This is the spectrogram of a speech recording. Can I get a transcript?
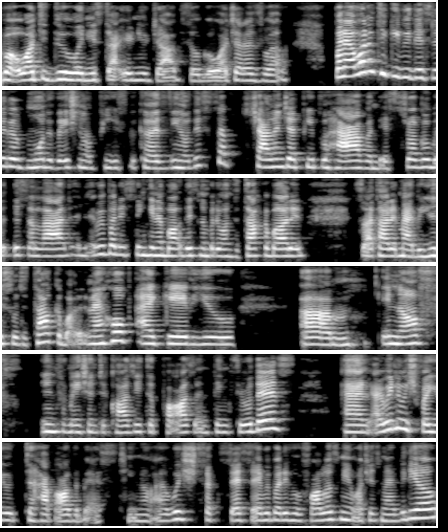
about what to do when you start your new job. So go watch that as well. But I wanted to give you this little motivational piece because, you know, this is a challenge that people have and they struggle with this a lot. And everybody's thinking about this. Nobody wants to talk about it. So I thought it might be useful to talk about it. And I hope I gave you um, enough information to cause you to pause and think through this. And I really wish for you to have all the best. You know, I wish success to everybody who follows me and watches my video.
